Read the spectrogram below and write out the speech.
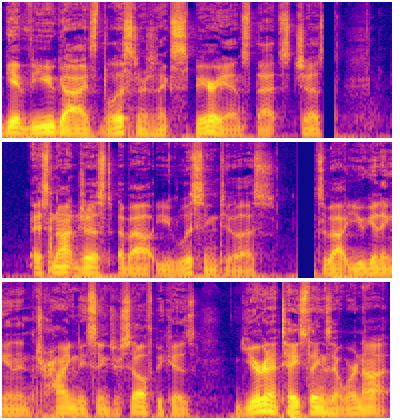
give you guys, the listeners, an experience that's just. It's not just about you listening to us. It's about you getting in and trying these things yourself because you're going to taste things that we're not,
